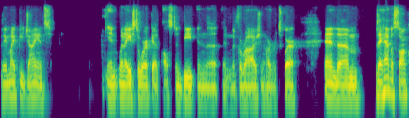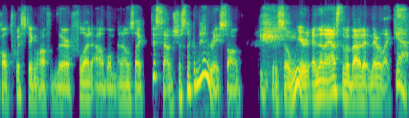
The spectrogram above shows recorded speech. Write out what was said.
they might be giants and when I used to work at Allston Beat in the in the garage in Harvard Square, and um, they have a song called "Twisting" off of their Flood album, and I was like, "This sounds just like a Man Race song." It was so weird. And then I asked them about it, and they were like, "Yeah."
